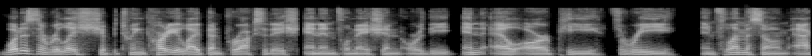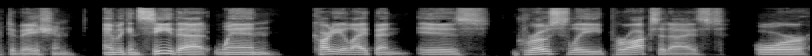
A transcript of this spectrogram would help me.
what is the relationship between cardiolipin peroxidation and inflammation or the NLRP3 inflammasome activation? And we can see that when cardiolipin is grossly peroxidized or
